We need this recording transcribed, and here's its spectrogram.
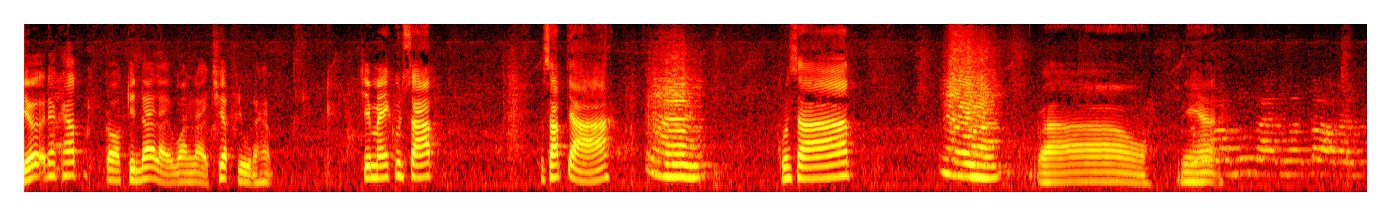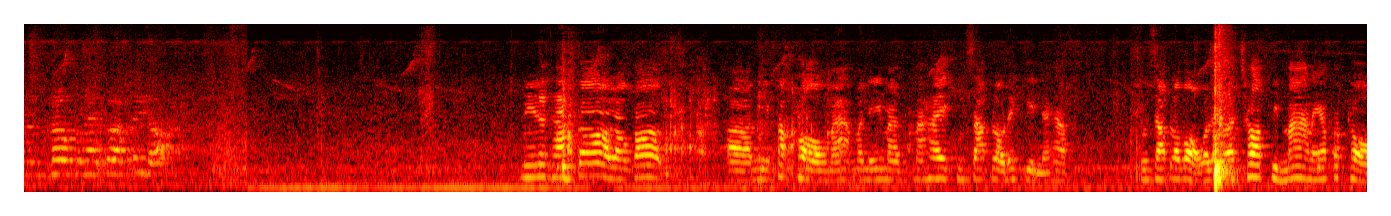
เยอะนะครับ ก็กินได้หลายวันหลายเชือกอยู่นะครับ ใช่ไหมคุณซับ คุณซับจ๋า คุณซับ ว้าว นี่ฮะ นี่นะครับก็เราก็เอ่อมีฟักทองมาวันนี้มามาให้คุณซับเราได้กินนะครับ คุณซับเราบอกว่าเลยว่าชอบกินมากนะครับฟักทอง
